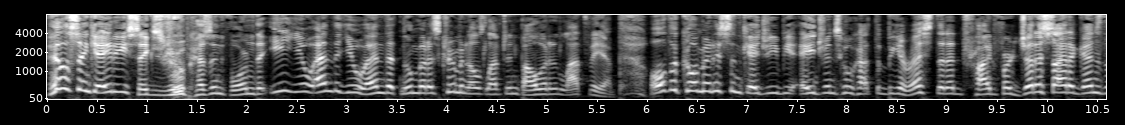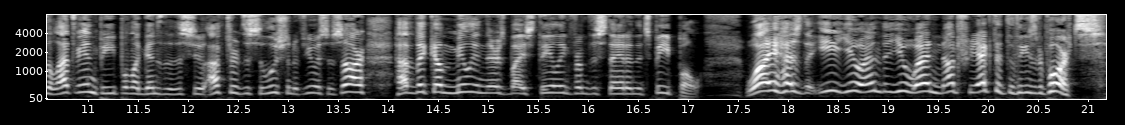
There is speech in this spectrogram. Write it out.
Helsinki 86 Group has informed the EU and the UN that numerous criminals left in power in Latvia. All the communist and KGB agents who had to be arrested and tried for genocide against the Latvian people against the after the dissolution of USSR have become millionaires by stealing from the state and its people. Why has the EU and the UN not reacted to these reports?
